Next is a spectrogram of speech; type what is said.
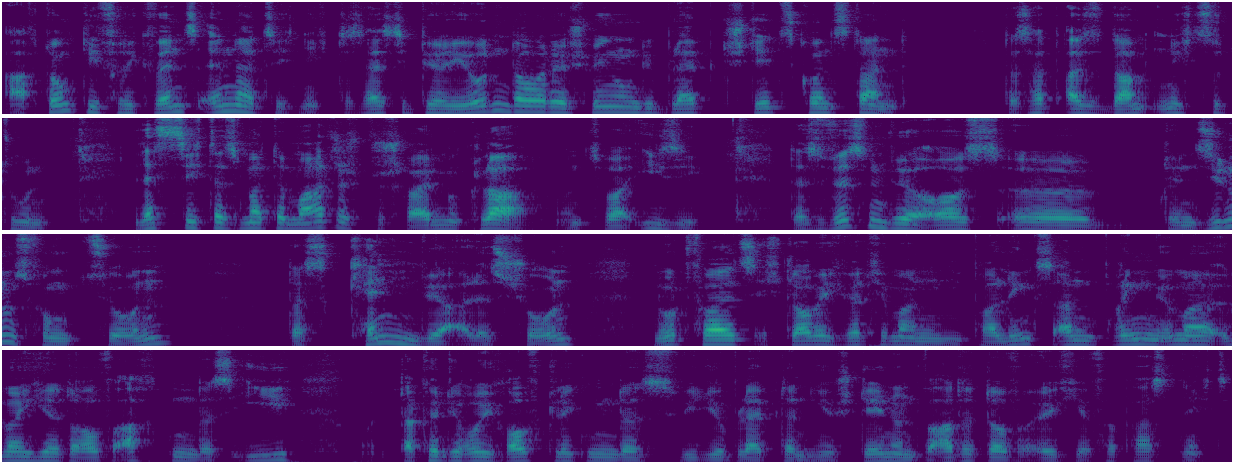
Achtung, die Frequenz ändert sich nicht. Das heißt, die Periodendauer der Schwingung, die bleibt stets konstant. Das hat also damit nichts zu tun. Lässt sich das mathematisch beschreiben? Klar, und zwar easy. Das wissen wir aus äh, den Sinusfunktionen. Das kennen wir alles schon. Notfalls, ich glaube, ich werde hier mal ein paar Links anbringen. Immer, immer hier drauf achten, das i. Da könnt ihr ruhig raufklicken. Das Video bleibt dann hier stehen und wartet auf euch. Ihr verpasst nichts.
